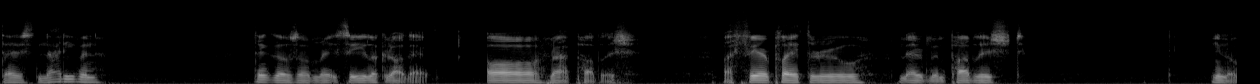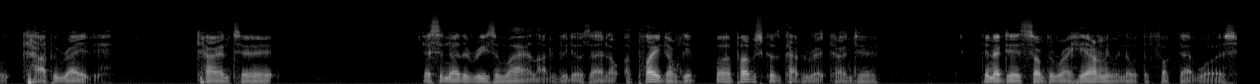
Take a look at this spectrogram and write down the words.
that is not even think goes on right? See look at all that. All not published. My fair playthrough never been published. You know copyright content. That's another reason why a lot of videos I don't I play don't get uh, published because of copyright content. Then I did something right here. I don't even know what the fuck that was.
